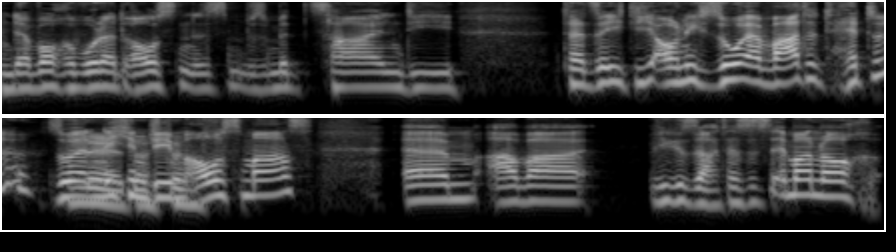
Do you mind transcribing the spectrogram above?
In der Woche, wo da draußen ist, mit Zahlen, die tatsächlich die ich auch nicht so erwartet hätte. So Nee, nicht in das dem stimmt. Ausmaß. Ähm, aber wie gesagt, es ist immer noch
